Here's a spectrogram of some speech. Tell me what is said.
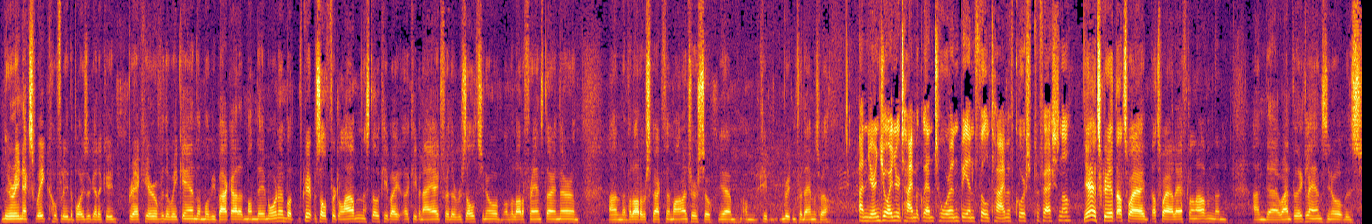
Newry next week. Hopefully, the boys will get a good break here over the weekend, and we'll be back at it Monday morning. But great result for Glenavon. I still keep out, I keep an eye out for the results. You know, I have a lot of friends down there, and and I have a lot of respect for the manager. So yeah, I'm keep rooting for them as well. And you're enjoying your time at Glentoran, being full time, of course, professional. Yeah, it's great. That's why I, that's why I left Glenavon and and uh, went to the Glens. You know, it was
